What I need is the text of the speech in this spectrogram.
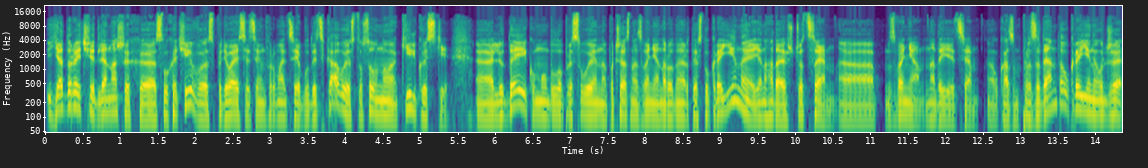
Я, до речі, для наших е, слухачів е, сподіваюся, ця інформація буде цікавою стосовно кількості е, людей, кому було присвоєно почесне звання народний артист України. Я нагадаю, що це звання надається указом президента України. Отже,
